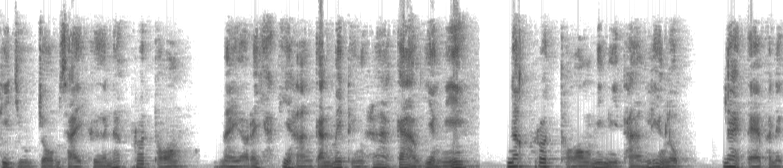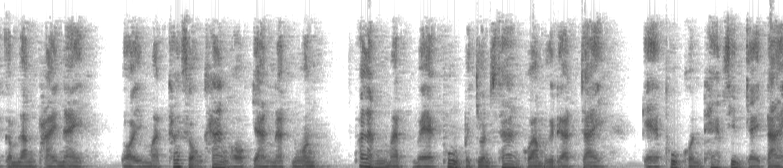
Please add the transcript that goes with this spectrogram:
ที่จู่โจมใส่คือนักพรตทอง ในระยะที่ห่างกันไม่ถึงห้าก้าวเยี่ยงนี้ นักพรตทองไม่มีทางเลี่ยงหลบได้แต่ผนึกกำลังภายในต่อยหมัดทั้งสองข้างออกอย่างหนักหน่วง พลังหมัดแบกพุ่งไปจนสร้างความอึดอัดใจ แก่ผู้คนแทบสิ้นใจตาย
